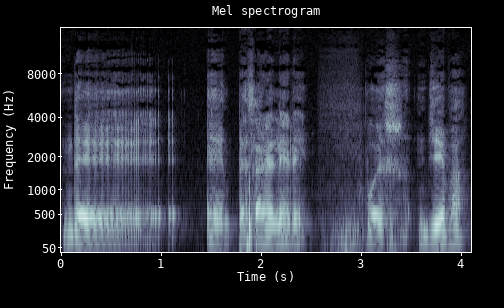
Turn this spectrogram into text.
de empezar el ERE, pues lleva,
